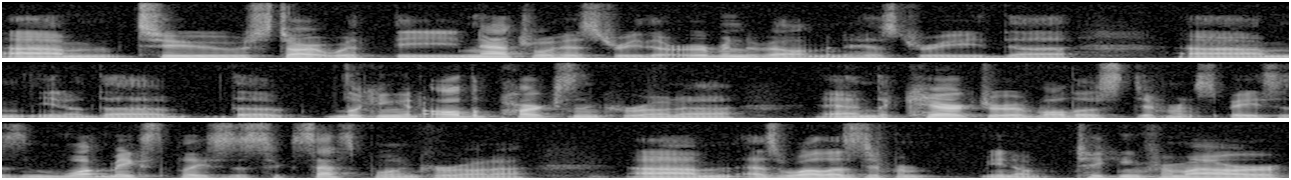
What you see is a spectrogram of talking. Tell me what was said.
Um, to start with the natural history, the urban development history, the um, you know the the looking at all the parks in Corona and the character of all those different spaces and what makes places successful in Corona, um, as well as different you know taking from our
